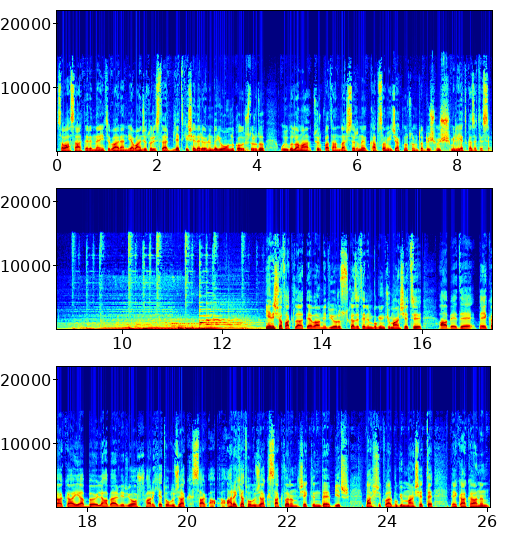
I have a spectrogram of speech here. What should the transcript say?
Sabah saatlerinden itibaren yabancı turistler bilet gişeleri önünde yoğunluk oluşturdu. Uygulama Türk vatandaşlarını kapsamayacak notunu da düşmüş Milliyet gazetesi. Yeni Şafak'la devam ediyoruz. Gazetenin bugünkü manşeti ABD PKK'ya böyle haber veriyor. Hareket olacak, harekat olacak, saklanın şeklinde bir başlık var bugün manşette. PKK'nın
